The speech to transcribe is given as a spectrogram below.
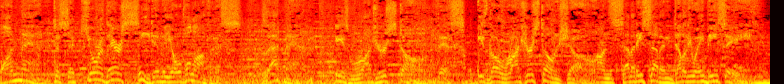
one man to secure their seat in the Oval Office. That man is Roger Stone. This is the Roger Stone Show on 77 WABC.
